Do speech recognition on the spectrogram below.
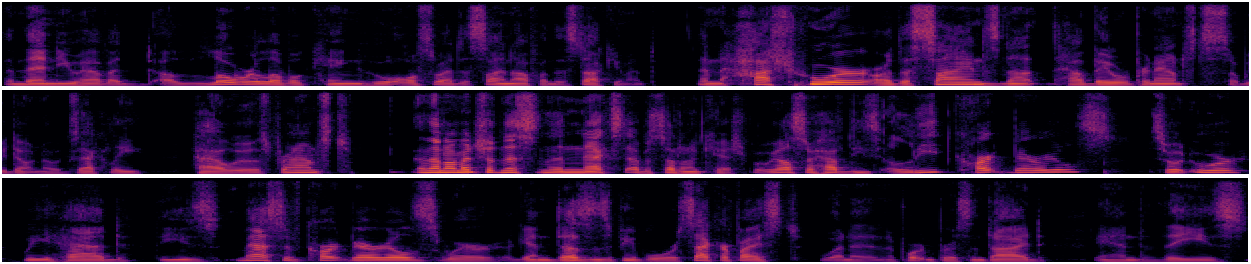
and then you have a, a, lower level king who also had to sign off on this document. And Hashhur are the signs, not how they were pronounced, so we don't know exactly how it was pronounced. And then I'll mention this in the next episode on Kish, but we also have these elite cart burials. So at Ur, we had these massive cart burials where, again, dozens of people were sacrificed when an important person died. And these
